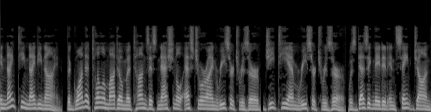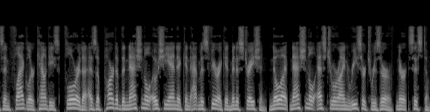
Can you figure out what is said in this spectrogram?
In 1999, the Guana-Tolomato-Matanzas National Estuarine Research Reserve (GTM Research Reserve) was designated in St. Johns and Flagler counties, Florida as a part of the National Oceanic and Atmospheric Administration (NOAA) National Estuarine Research Reserve system.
